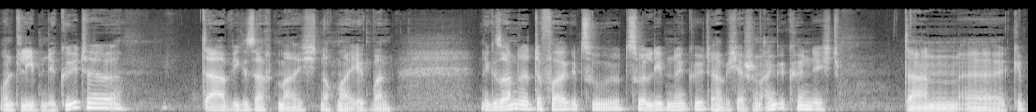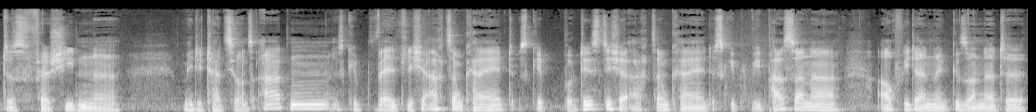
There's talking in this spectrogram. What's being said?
und liebende Güte. Da, wie gesagt, mache ich nochmal irgendwann eine gesonderte Folge zu, zur liebenden Güte, habe ich ja schon angekündigt. Dann äh, gibt es verschiedene Meditationsarten, es gibt weltliche Achtsamkeit, es gibt buddhistische Achtsamkeit, es gibt Vipassana, auch wieder eine gesonderte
